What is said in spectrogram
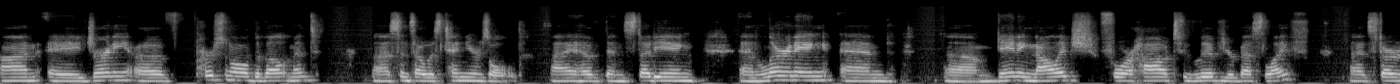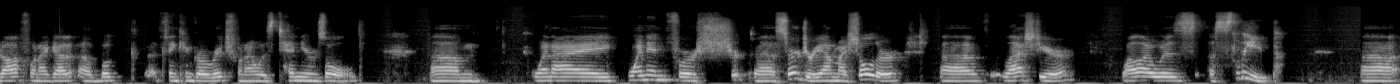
on a journey of personal development uh, since I was 10 years old. I have been studying and learning and um, gaining knowledge for how to live your best life. Uh, it started off when I got a book, Think and Grow Rich, when I was 10 years old. Um, when I went in for sh- uh, surgery on my shoulder uh, last year, while I was asleep, uh,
